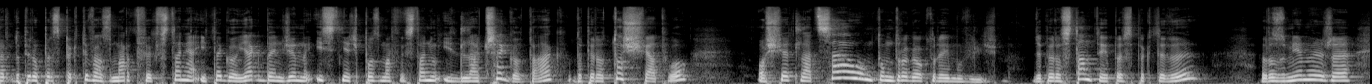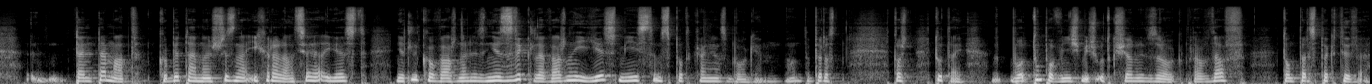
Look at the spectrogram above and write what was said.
per, dopiero perspektywa zmartwychwstania i tego, jak będziemy istnieć po zmartwychwstaniu i dlaczego tak, dopiero to światło oświetla całą tą drogę, o której mówiliśmy. Dopiero z tamtej perspektywy rozumiemy, że ten temat kobieta, mężczyzna, ich relacja jest nie tylko ważny, ale jest niezwykle ważny i jest miejscem spotkania z Bogiem. No, dopiero to, tutaj, bo tu powinniśmy mieć utkwiony wzrok, prawda, w tą perspektywę.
